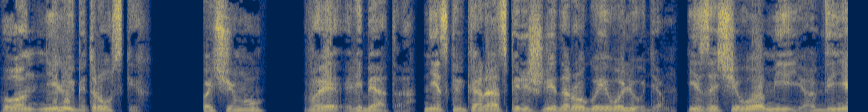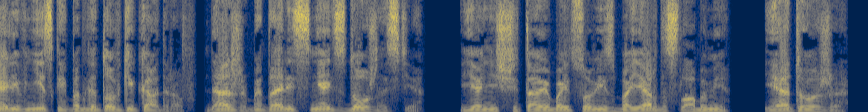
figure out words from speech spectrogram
Он не любит русских». «Почему?» «Вы, ребята, несколько раз перешли дорогу его людям, из-за чего Мию обвиняли в низкой подготовке кадров, даже пытались снять с должности. Я не считаю бойцов из Боярда слабыми». «Я тоже.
